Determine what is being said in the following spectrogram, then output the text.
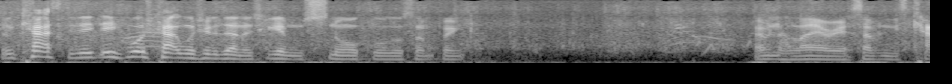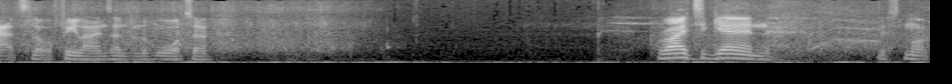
And cats, they, they, what Catwoman should have done should give them snorkels or something. Having hilarious having these cats, little felines under the water. Right again. Let's not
